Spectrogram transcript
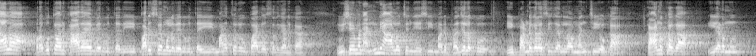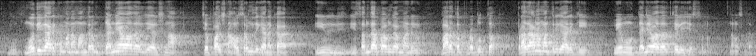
చాలా ప్రభుత్వానికి ఆదాయం పెరుగుతుంది పరిశ్రమలు పెరుగుతాయి మనతో ఉపాధి వస్తుంది కనుక ఈ విషయమైన అన్ని ఆలోచన చేసి మరి ప్రజలకు ఈ పండుగల సీజన్లో మంచి ఒక కానుకగా ఇవ్వడము మోదీ గారికి మనం అందరం ధన్యవాదాలు చేయాల్సిన చెప్పాల్సిన అవసరం ఉంది కనుక ఈ ఈ సందర్భంగా మరి భారత ప్రభుత్వ ప్రధానమంత్రి గారికి మేము ధన్యవాదాలు తెలియజేస్తున్నాం. నమస్కారం.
